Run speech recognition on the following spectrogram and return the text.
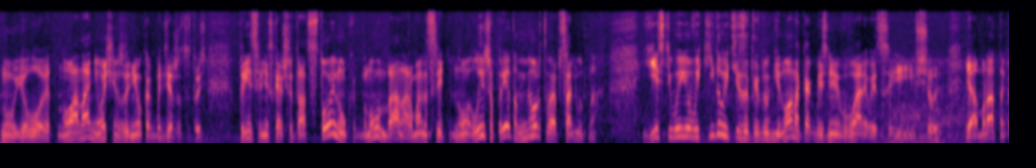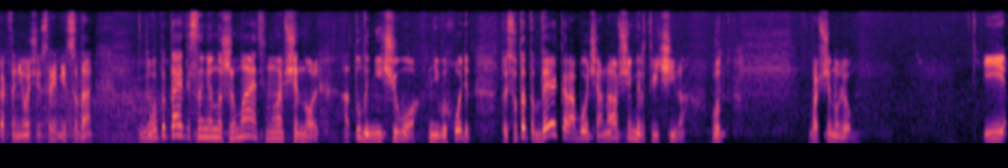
ну, ее ловят, но она не очень за нее как бы держится. То есть, в принципе, не сказать, что это отстой, ну, как бы, ну, да, нормально средний. Но лыжа при этом мертвая абсолютно. Если вы ее выкидываете из этой дуги, ну, она как бы из нее вываливается и все. И обратно как-то не очень стремится, да. Вы пытаетесь на нее нажимать, ну, вообще ноль. Оттуда ничего не выходит. То есть, вот эта дека рабочая, она вообще мертвечина. Вот вообще нулем. И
